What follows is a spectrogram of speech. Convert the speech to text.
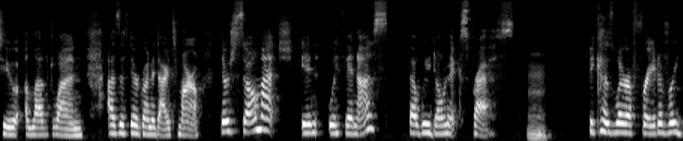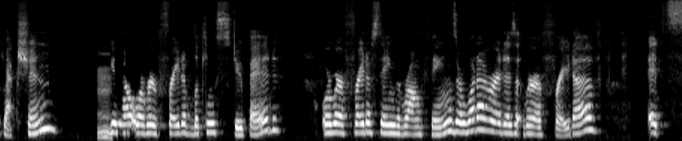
to a loved one as if they're going to die tomorrow." There's so much in within us that we don't express mm, because we're afraid of rejection, Mm. you know, or we're afraid of looking stupid, or we're afraid of saying the wrong things, or whatever it is that we're afraid of. It's,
